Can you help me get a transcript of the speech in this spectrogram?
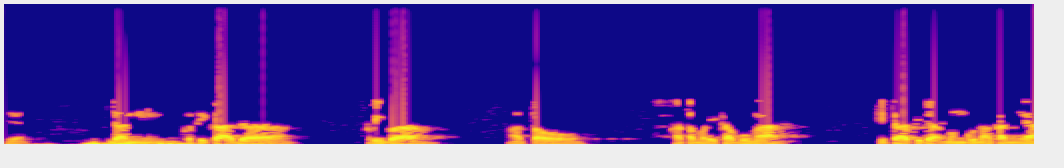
ya. Dan ketika ada riba atau kata mereka bunga, kita tidak menggunakannya,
